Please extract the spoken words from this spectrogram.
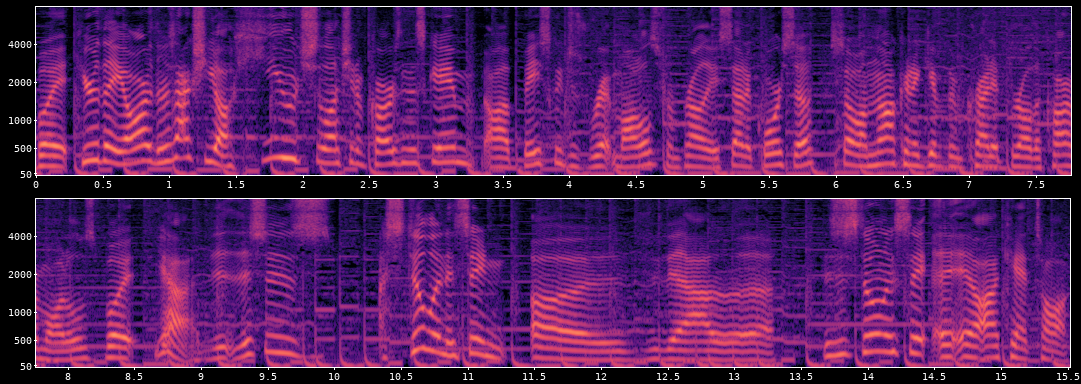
but here they are. There's actually a huge selection of cars in this game. Uh, basically just rip models from probably Assetto Corsa. So I'm not to give them credit for all the car models, but yeah, th this is still an insane, uh, uh this is still an insane, uh, I can't talk.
